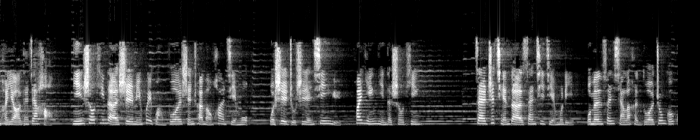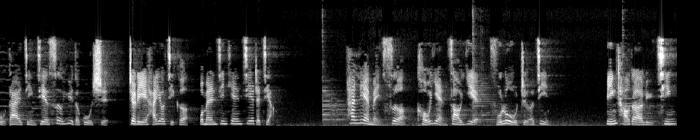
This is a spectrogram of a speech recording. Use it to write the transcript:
朋友，大家好，您收听的是明慧广播神传文化节目，我是主持人心雨，欢迎您的收听。在之前的三期节目里，我们分享了很多中国古代警戒色欲的故事，这里还有几个，我们今天接着讲。贪恋美色，口眼造业，福禄折尽。明朝的吕清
